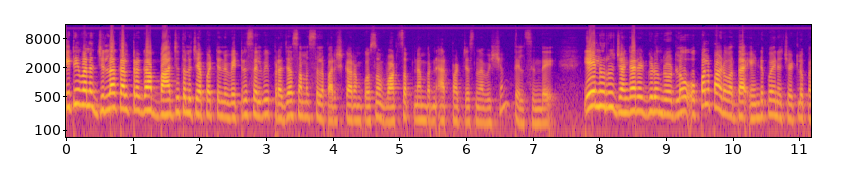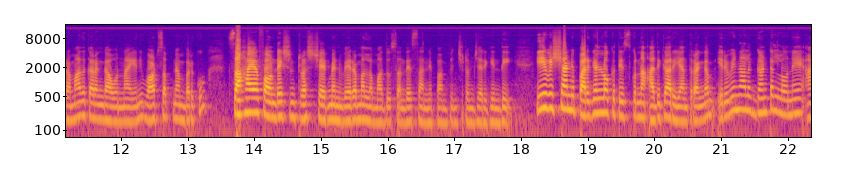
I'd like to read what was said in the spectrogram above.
ఇటీవల జిల్లా కలెక్టర్గా బాధ్యతలు చేపట్టిన వెట్రిసెల్వి ప్రజా సమస్యల పరిష్కారం కోసం వాట్సాప్ నెంబర్ను ఏర్పాటు చేసిన విషయం తెలిసిందే. ఏలూరు జంగారెడ్గూడెం రోడ్లో ఉప్పలపాడు వద్ద ఎండిపోయిన చెట్లు ప్రమాదకరంగా ఉన్నాయని వాట్సాప్ నెంబర్కు Sahaya foundation trust chairman Veeramalla Madhu సందేశాన్ని పంపించడం జరిగింది. ఈ విషయాన్ని పరిగణలోకి తీసుకున్న అధికార యంత్రాంగం ఇరవై నాలుగు గంటల్లోనే ఆ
